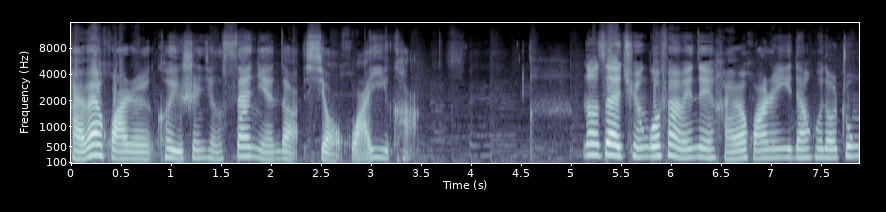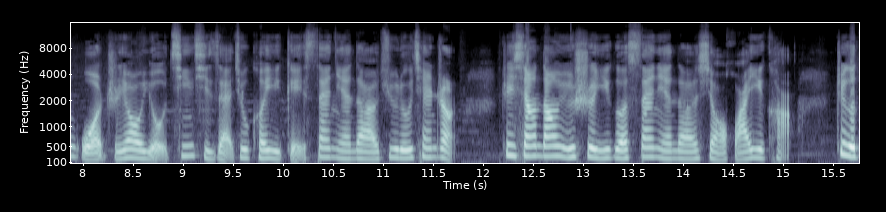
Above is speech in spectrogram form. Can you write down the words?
海外华人可以申请三年的小华裔卡。那在全国范围内，海外华人一旦回到中国，只要有亲戚在，就可以给三年的居留签证。这相当于是一个三年的小华裔卡。这个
